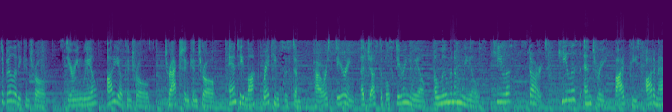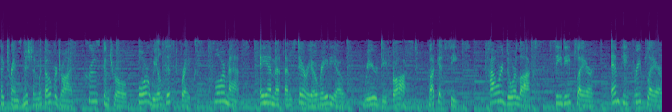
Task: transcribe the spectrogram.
Stability control, steering wheel, audio controls, traction control, anti-lock braking system, power steering, adjustable steering wheel, aluminum wheels, keyless start, keyless entry, five-piece automatic transmission with overdrive, cruise control, four-wheel disc brakes, floor mats, AM FM stereo radio, rear defrost, bucket seats, power door locks, CD player, MP3 player,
